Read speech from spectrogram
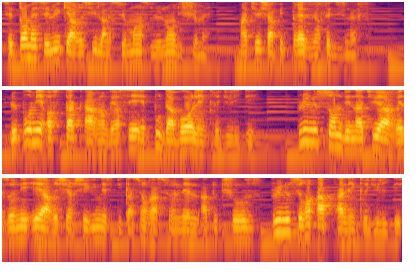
Cet homme est celui qui a reçu la semence le long du chemin. Matthieu chapitre 13 verset 19. Le premier obstacle à renverser est tout d'abord l'incrédulité. Plus nous sommes de nature à raisonner et à rechercher une explication rationnelle à toute chose, plus nous serons aptes à l'incrédulité.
